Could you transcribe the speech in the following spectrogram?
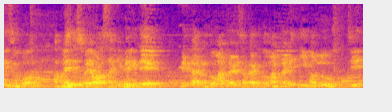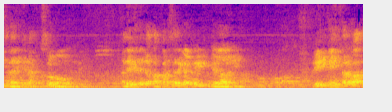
తీసుకుపోవాలి. అప్లై చేసుకునే వాళ్ళ సంఖ్య పెరిగితే నేను కలెక్టర్తో మాట్లాడి సబ్ కలెక్టర్తో మాట్లాడి ఈ పనులు చేయించడానికి నాకు సులభం అవుతుంది. అదేవిధంగా తప్పనిసరిగా ట్రైనింగ్కి వెళ్ళాలని. ట్రైనింగ్ అయిన తర్వాత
